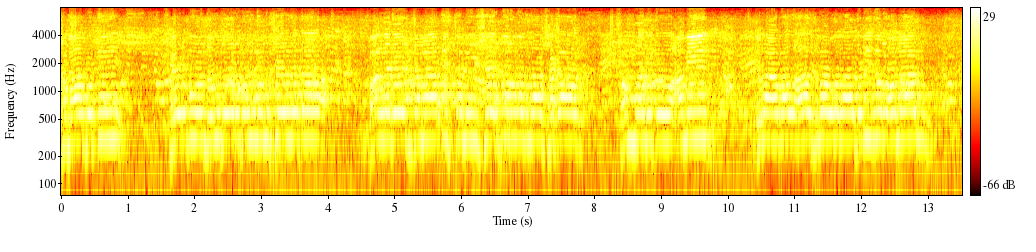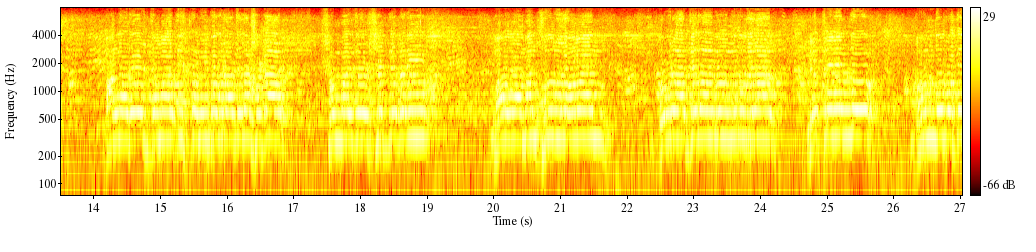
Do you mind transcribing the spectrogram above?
সভাপতি শেরপুর ধনুদর গণমানুষের নেতা, বাংলাদেশ জামাত ইসলামী শেরপুর উপজেলা শাখার সম্মানিত আমির, জনাব আলহাজ মাওলানা দবিবুর রহমান বাংলাদেশ জামায়াত ইসলামী বগুড়া জেলা শাখার সম্মানিত সেক্রেটারি মাওলানা মানসুর রহমান, বগুড়া জেলা এবং উপজেলার নেতৃবৃন্দ বন্ধুপতি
